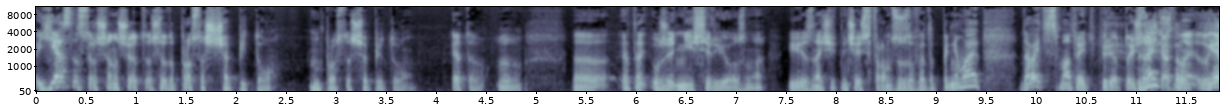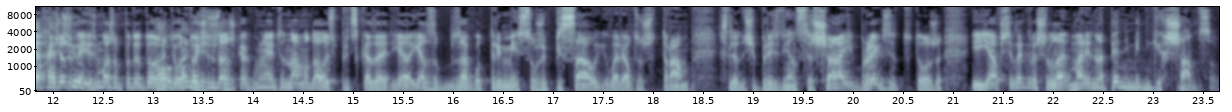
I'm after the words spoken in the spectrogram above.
Ясно совершенно совершенно, что это, что это просто шапито. Ну, просто шапито. Это, э, э, это уже несерьезно, и значительная часть французов это понимает. Давайте смотреть вперед. Точно Знаете, как мы, я, я хочу сказать, можно подытожить. О, вот точно даже как мне это нам удалось предсказать. Я, я за, за год-три месяца уже писал и говорил, что Трамп следующий президент США, и Брекзит тоже. И я всегда говорю, что Марин Ле Пен имеет никаких шансов.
